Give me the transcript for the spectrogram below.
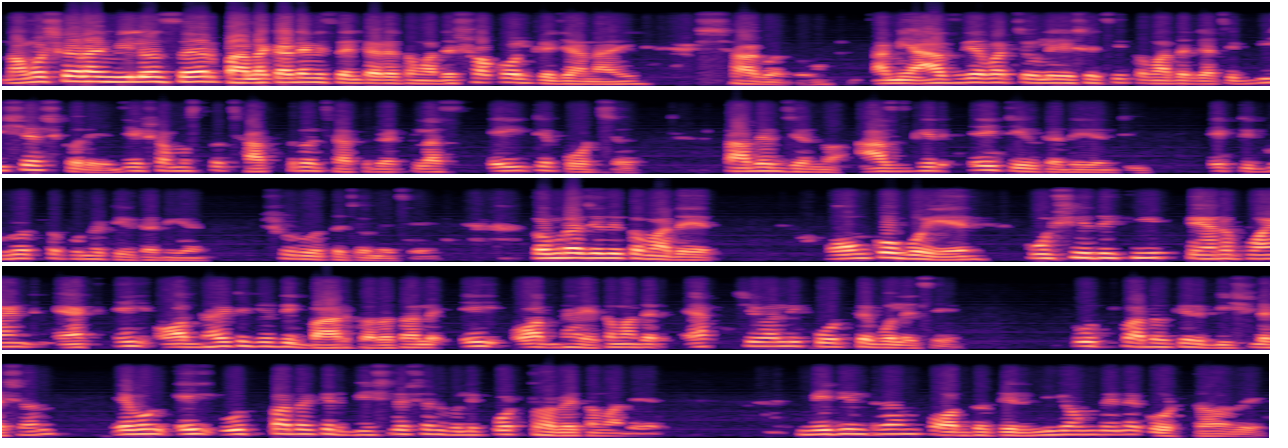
নমস্কার, আমি মিলন স্যার, পাল একাডেমি সেন্টারে তোমাদের সকলকে জানাই স্বাগত। আমি আজকে আবার চলে এসেছি তোমাদের কাছে বিশেষ করে যে সমস্ত ছাত্র ছাত্রীরা ক্লাস এইটে পড়ছো, তাদের জন্য আজকের এই টিউটোরিয়ালটি একটি গুরুত্বপূর্ণ টিউটোরিয়াল শুরু হতে চলেছে। তোমরা যদি তোমাদের অঙ্ক বইয়ের কষিয়ে দেখি তেরো পয়েন্ট এক, এই অধ্যায়টি যদি বার করো, তাহলে এই অধ্যায়ে তোমাদের অ্যাকচুয়ালি করতে বলেছে উৎপাদকের বিশ্লেষণ এবং এই উৎপাদকের বিশ্লেষণগুলি করতে হবে তোমাদের মিডিল টার্ম পদ্ধতির নিয়ম মেনে করতে হবে।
